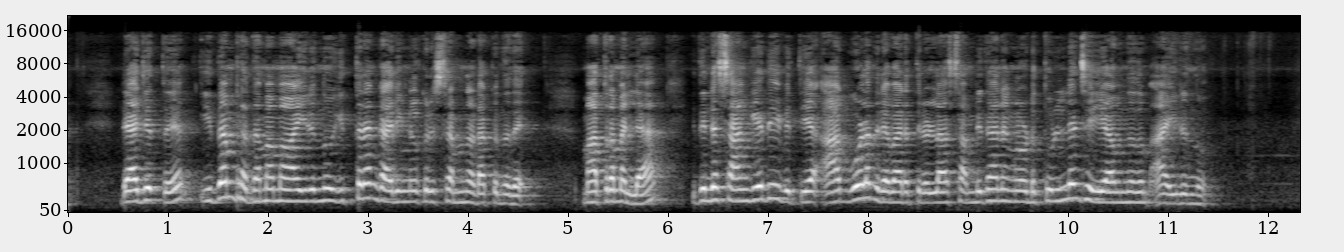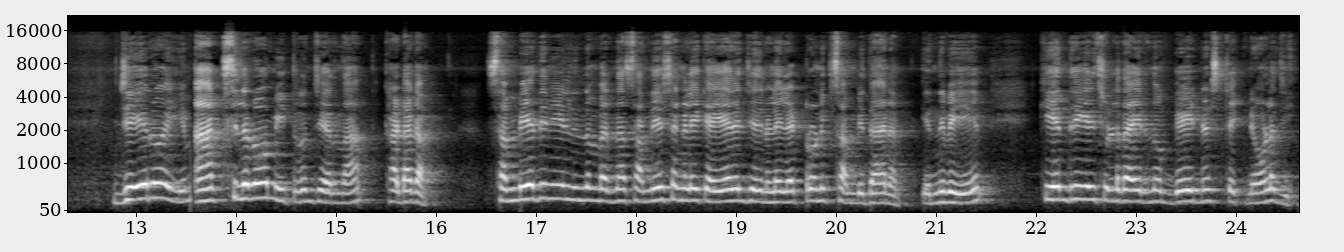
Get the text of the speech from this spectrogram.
രാജ്യത്ത് ഇതം പ്രഥമമായിരുന്നു ഇത്തരം കാര്യങ്ങൾക്കൊരു ശ്രമം നടക്കുന്നത്. മാത്രമല്ല ഇതിന്റെ സാങ്കേതിക വിദ്യ ആഗോള നിലവാരത്തിലുള്ള സംവിധാനങ്ങളോട് തുല്യം ചെയ്യാവുന്നതും ആയിരുന്നു. ജെയ്റോയും ആക്സിലറോമീറ്ററും ചേർന്ന ഘടകം സംവേദനയിൽ നിന്നും വരുന്ന സന്ദേശങ്ങളെ കൈകാര്യം ചെയ്യുന്നതിനുള്ള ഇലക്ട്രോണിക് സംവിധാനം എന്നിവയെ കേന്ദ്രീകരിച്ചുള്ളതായിരുന്നു ഗൈഡൻസ് ടെക്നോളജി.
